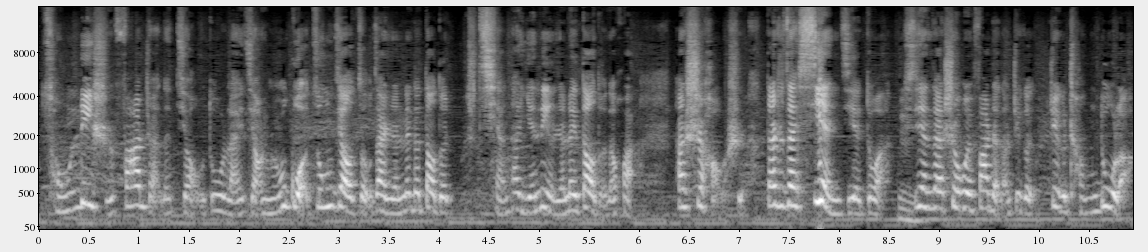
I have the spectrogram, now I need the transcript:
从历史发展的角度来讲，如果宗教走在人类的道德之前，它引领人类道德的话，它是好事。但是在现阶段，嗯现在社会发展到这个这个程度了，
